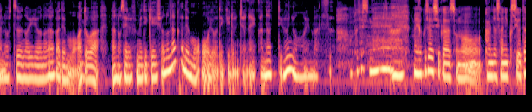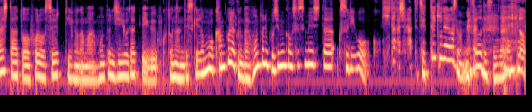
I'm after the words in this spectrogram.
あの普通の医療の中でも、あとはあのセルフメディケーションの中でも応用できるんじゃないかなっていうふうに思います。本当ですね。はい、まあ、薬剤師がその患者さんに薬を出した後フォローするっていうのがまあ本当に重要だっていうことなんですけれども、漢方薬の場合本当にご自分がおすすめした薬を効いたかしらって絶対気になりますもんね。そうですね。あの、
